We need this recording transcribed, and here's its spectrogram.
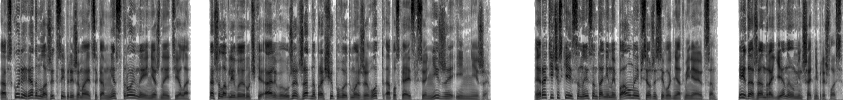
а вскоре рядом ложится и прижимается ко мне стройное и нежное тело, а шаловливые ручки Альвы уже жадно прощупывают мой живот, опускаясь все ниже и ниже. Эротические сыны с Антониной Павловной все же сегодня отменяются. И даже андрогены уменьшать не пришлось.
